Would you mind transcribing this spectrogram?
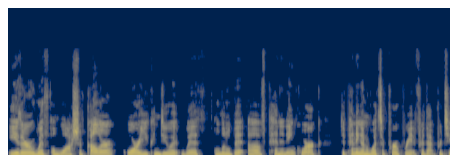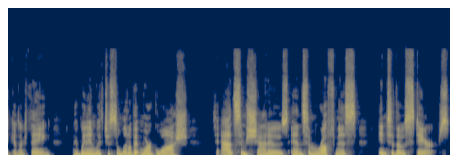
either with a wash of color or you can do it with a little bit of pen and ink work, depending on what's appropriate for that particular thing. I went in with just a little bit more gouache to add some shadows and some roughness into those stairs.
